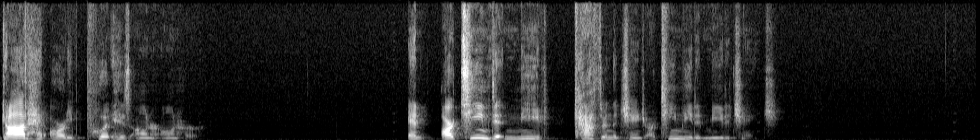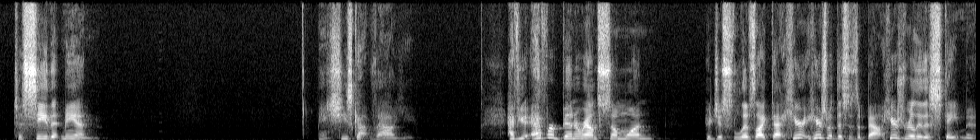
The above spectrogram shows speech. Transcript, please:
God had already put his honor on her. And our team didn't need Catherine to change, our team needed me to change. To see that, man, man, she's got value. Have you ever been around someone who just lives like that. Here, here's what this is about. Here's really the statement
